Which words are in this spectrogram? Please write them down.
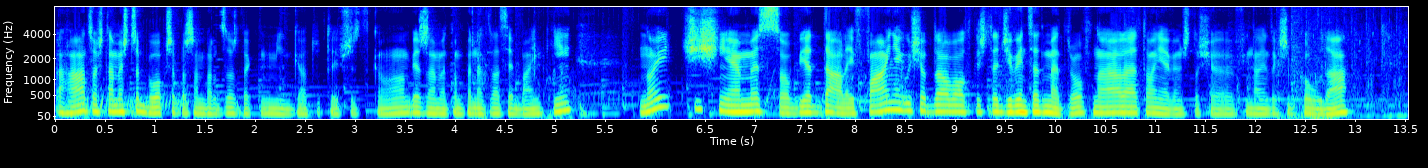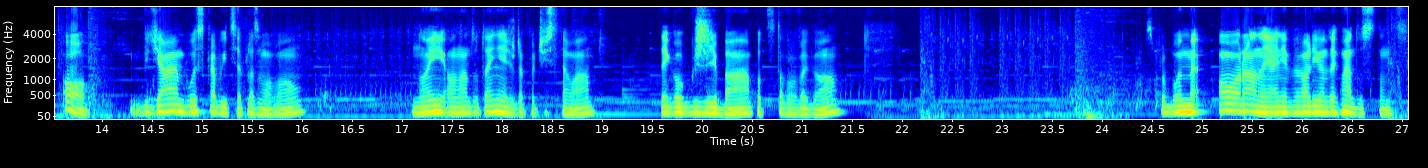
Aha, coś tam jeszcze było, przepraszam bardzo, że tak miga tutaj wszystko. Bierzemy tą penetrację bańki. No i ciśniemy sobie dalej. Fajnie jakby się udało odkryć te 900 metrów, no ale to nie wiem, czy to się finalnie tak szybko uda. O, widziałem błyskawicę plazmową. No i ona tutaj nieźle pocisnęła. Tego grzyba podstawowego. Spróbujmy. O rany, ja nie wywaliłem tych medus stąd.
